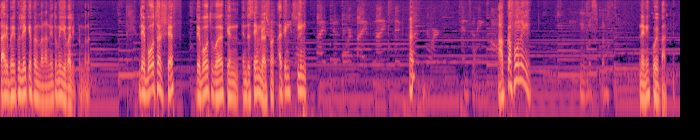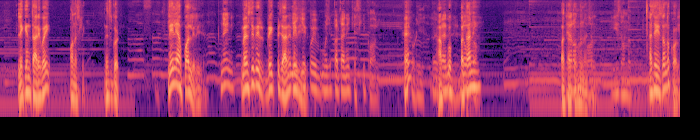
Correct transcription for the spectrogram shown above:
तारिक भाई को लेके फ़िल्म बनानी तो मैं ये वाली फ़िल्म बना they both are chef they both work in in the same restaurant I think चीनी आपका फ़ोन है? ये नहीं नहीं कोई बात नहीं। लेकिन तारिक भाई ऑनेस्टली इट्स गुड ले लें आप कॉल ले लीजिए। नहीं नहीं। मैं उसे फिर ब्रेक पे जाने ले लीजिए। कोई मुझे पता नहीं किसकी कॉल है? आपको पता नहीं? पता तो होना चाहिए। अच्छा इज़ ऑन द कॉल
